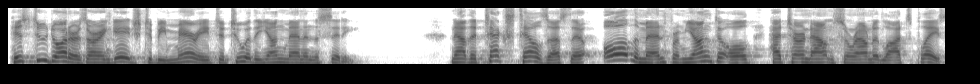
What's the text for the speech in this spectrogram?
His two daughters are engaged to be married to two of the young men in the city. Now, the text tells us that all the men from young to old had turned out and surrounded Lot's place.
